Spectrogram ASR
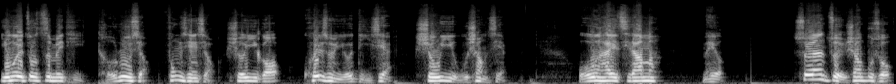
因为做自媒体投入小，风险小，收益高，亏损有底线，收益无上限。我问还有其他吗？没有。虽然嘴上不说，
